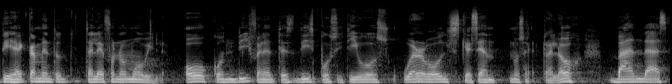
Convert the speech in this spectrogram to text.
directamente en tu teléfono móvil o con diferentes dispositivos wearables que sean, no sé, reloj, bandas,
